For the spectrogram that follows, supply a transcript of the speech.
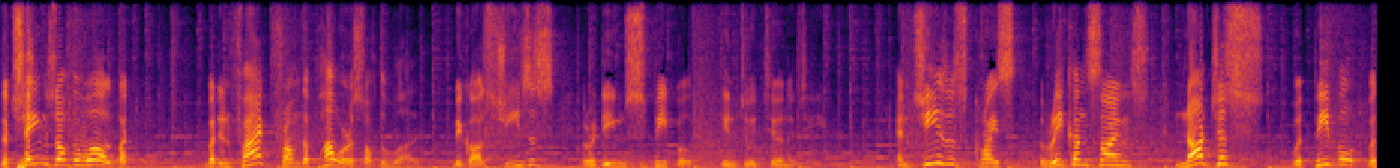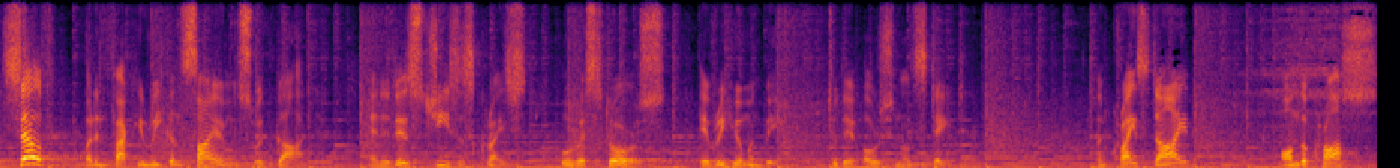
the chains of the world, but, but in fact from the powers of the world, because Jesus redeems people into eternity. And Jesus Christ reconciles not just with people, with self, but in fact, he reconciles with God. And it is Jesus Christ who restores every human being to their original state. When Christ died on the cross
